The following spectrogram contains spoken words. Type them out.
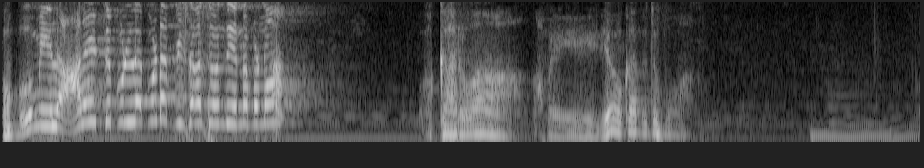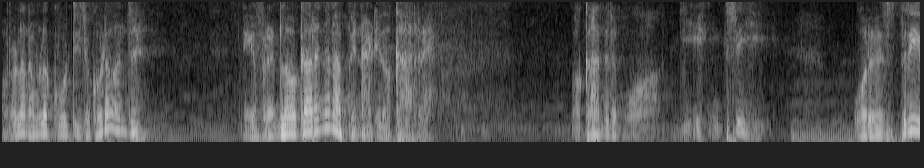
பூமியில ஆலயத்துக்குள்ள கூட பிசாசு வந்து என்ன பண்ணுவான்? உட்காருவான். அமைதியா உட்கார்ந்துட்டு போவான். ஒருவேளை நம்மளை கூட்டிட்டு கூட வந்து நீங்க ஃப்ரெண்ட்ல உட்காருங்க நான் பின்னாடி உட்காடுறேன் உட்காந்துட்டு போவான். சி ஒரு ஸ்திரீ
